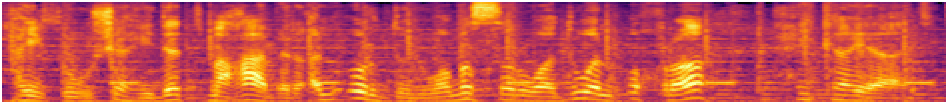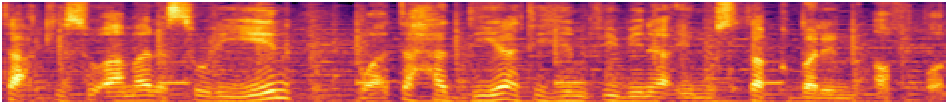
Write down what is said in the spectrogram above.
حيث شهدت معابر الأردن ومصر ودول أخرى حكايات تعكس آمال السوريين وتحدياتهم في بناء مستقبل أفضل.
